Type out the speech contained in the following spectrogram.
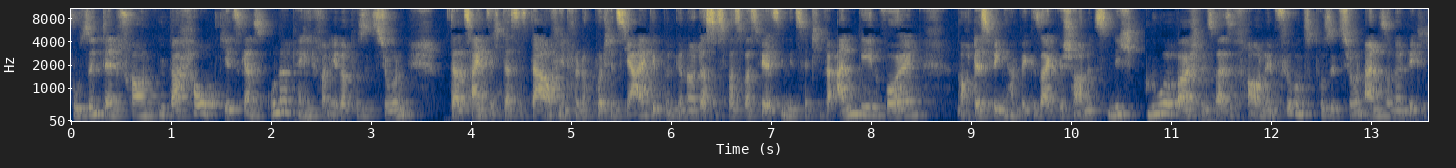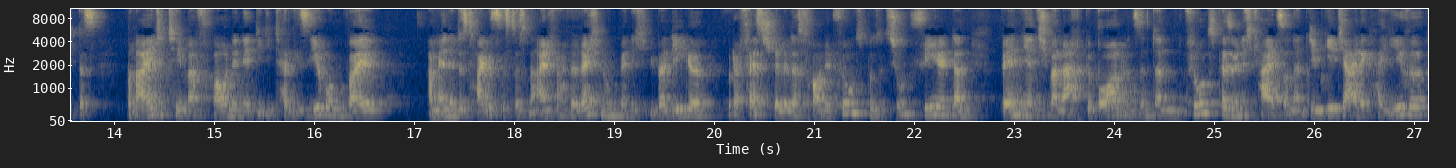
wo sind denn Frauen überhaupt jetzt ganz unabhängig von ihrer Position? Da zeigt sich, dass es da auf jeden Fall noch Potenzial gibt und genau das ist was, was wir als Initiative angehen wollen. Auch deswegen haben wir gesagt, wir schauen uns nicht nur beispielsweise Frauen in Führungspositionen an, sondern wirklich das breite Thema Frauen in der Digitalisierung, weil am Ende des Tages ist das eine einfache Rechnung. Wenn ich überlege oder feststelle, dass Frauen in Führungspositionen fehlen, dann werden die ja nicht über Nacht geboren und sind dann Führungspersönlichkeit, sondern dem geht ja eine Karriere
